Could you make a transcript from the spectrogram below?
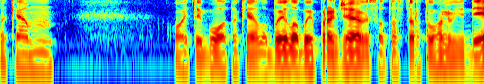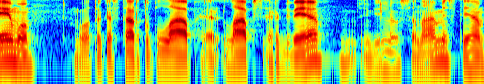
tokiam, oi tai buvo tokia labai labai pradžia viso to startuolių judėjimo, buvo tokia Startup Lab, Labs erdvė Vilniaus senamestėje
